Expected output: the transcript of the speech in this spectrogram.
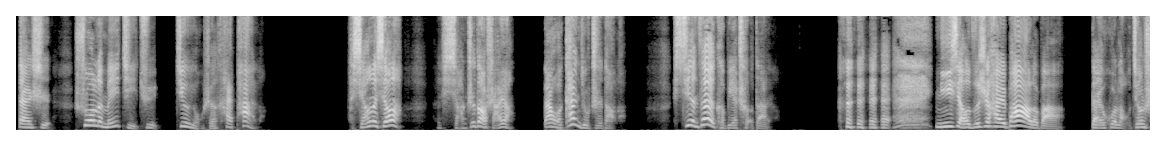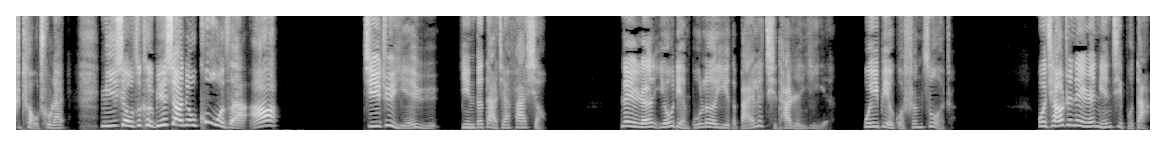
但是说了没几句，就有人害怕了。行了，行了。想知道啥样？待会看就知道了。现在可别扯淡了。嘿嘿嘿嘿，你小子是害怕了吧？待会老僵尸跳出来，你小子可别吓尿裤子啊！几句揶揄引得大家发笑。那人有点不乐意的白了其他人一眼，微别过身坐着。我瞧着那人年纪不大，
